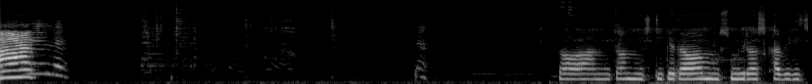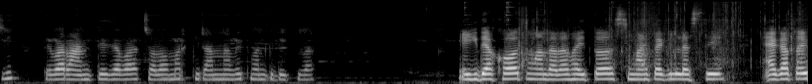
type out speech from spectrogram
আর তো আমি তো মিষ্টিকে তো মুসুম্বি রস খাবি দিছি এবার আনতে যাবা। চলো আমার কি রান্না হবে তোমাকে দেখিবা। এই দেখো, তোমার দাদা ভাই তো সিমাই প্যাকেট আসছে এগাতাই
